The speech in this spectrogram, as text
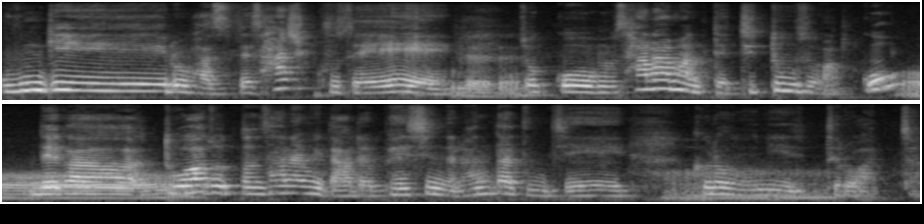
운기로 봤을 때 49세에 네네. 조금 사람한테 뒤통수 맞고 어. 내가 도와줬던 사람이 나를 배신을 한다든지 그런 운이 들어왔죠.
